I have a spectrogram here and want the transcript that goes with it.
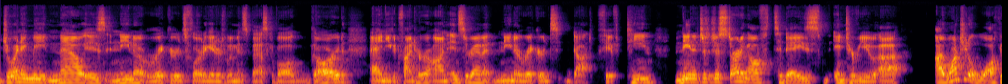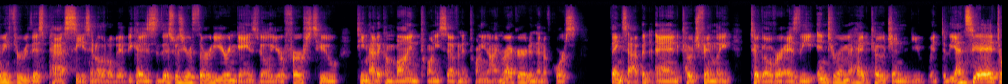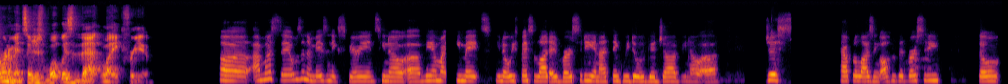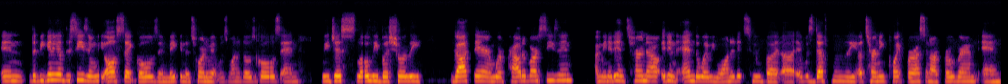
Joining me now is Nina Rickards, Florida Gators women's basketball guard, and you can find her on Instagram at ninarickards.15. Nina, just, just starting off today's interview, uh, I want you to walk me through this past season a little bit because this was your third year in Gainesville. Your first two team had a combined 27 and 29 record, and then of course things happened, and Coach Finley took over as the interim head coach and you went to the NCAA tournament. So just what was that like for you? Uh, I must say it was an amazing experience. You know, uh, me and my teammates, you know, we faced a lot of adversity, and I think we do a good job. You know, uh, just capitalizing off of adversity. So in the beginning of the season, we all set goals, and making the tournament was one of those goals. And we just slowly but surely got there, and we're proud of our season. I mean, it didn't turn out, it didn't end the way we wanted it to, but uh, it was definitely a turning point for us in our program. And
